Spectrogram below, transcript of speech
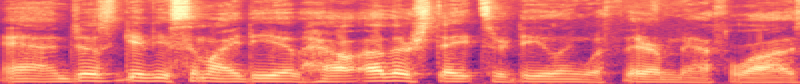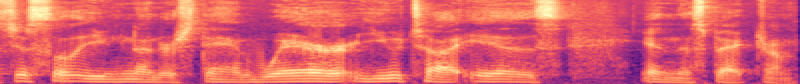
and just give you some idea of how other states are dealing with their meth laws, just so that you can understand where Utah is in the spectrum.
